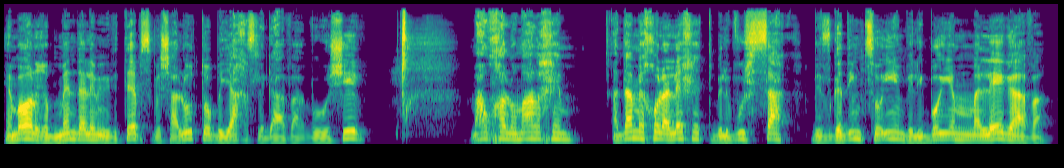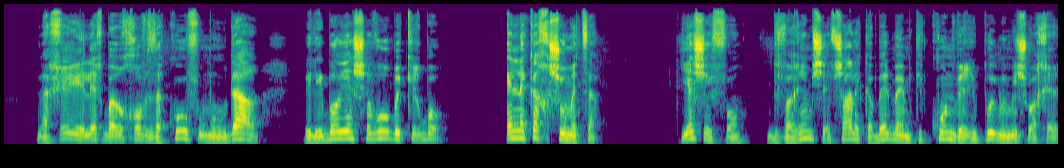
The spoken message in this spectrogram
הם באו לרב מנדלה מויטבסק ושאלו אותו ביחס לגאווה, והוא השיב, מה אוכל לומר לכם? אדם יכול ללכת בלבוש שק, בבגדים צועים, וליבו יהיה מלא גאווה, ואחר ילך ברחוב זקוף ומהודר, וליבו יהיה שבור בקרבו. אין לכך שום עצה. יש אפוא דברים שאפשר לקבל בהם תיקון וריפוי ממישהו אחר,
